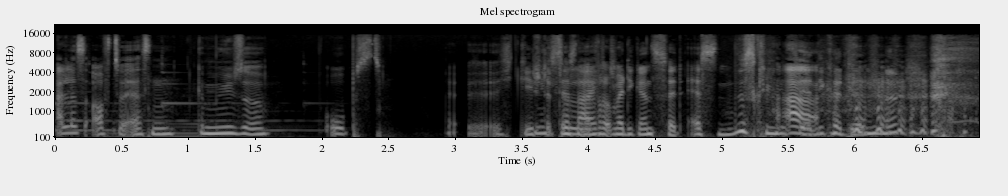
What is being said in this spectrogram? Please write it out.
alles aufzuessen. Gemüse, Obst. Ich gehe stattdessen so einfach immer die ganze Zeit essen. Das klingt ah. sehr dekadent, ne?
